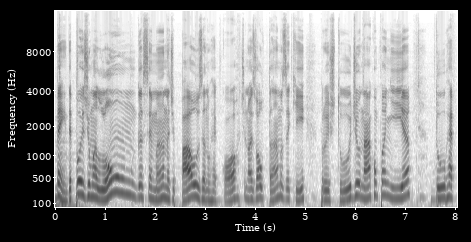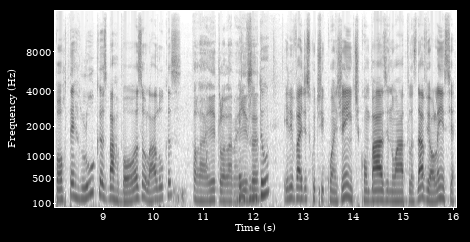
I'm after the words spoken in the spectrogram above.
Bem, depois de uma longa semana de pausa no recorte, nós voltamos aqui para o estúdio na companhia do repórter Lucas Barbosa. Olá, Lucas. Olá, Ítalo. Olá, Maísa. Ele vai discutir com a gente, com base no Atlas da Violência,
